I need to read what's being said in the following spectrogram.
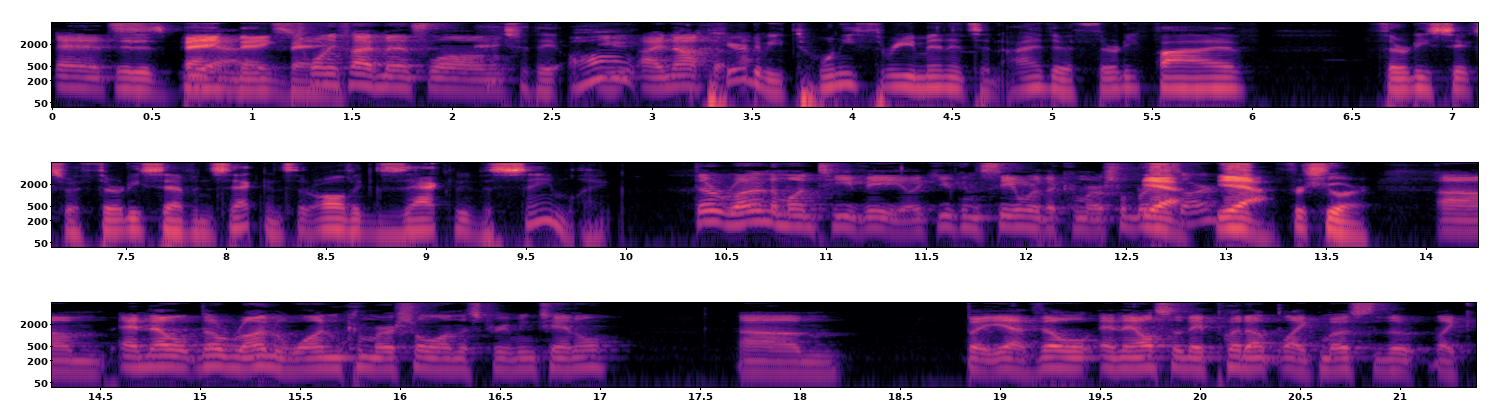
and it's it is bang, yeah, bang, it's bang. 25 minutes long actually they all You- I knock- appear to be twenty three minutes and either 35, 36, or thirty seven seconds. They're all exactly the same length. They're running them on tv like you can see where the commercial breaks Yeah, are. yeah, for sure. um and they'll they'll run one commercial on the streaming channel. Um but yeah they'll and they also they put up like most of the like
